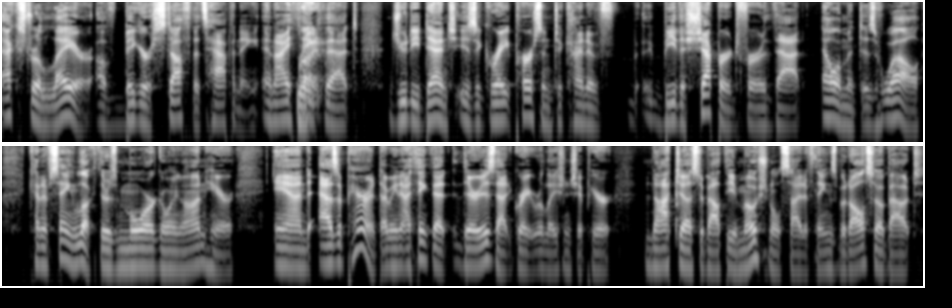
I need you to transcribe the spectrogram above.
extra layer of bigger stuff that's happening. And I think Right. that Judi Dench is a great person to kind of be the shepherd for that element as well, kind of saying, look, there's more going on here. And as a parent, I mean, I think that there is that great relationship here, not just about the emotional side of things, but also about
